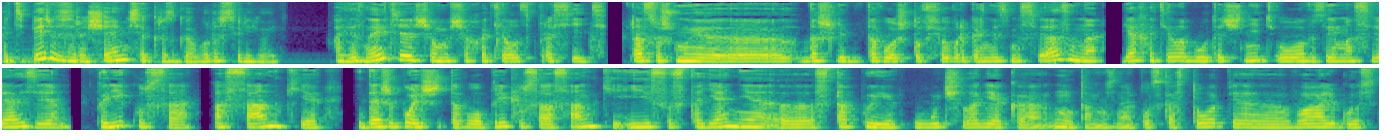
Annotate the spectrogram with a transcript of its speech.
А теперь возвращаемся к разговору с Ильей. А я знаете, о чем еще хотела спросить? Раз уж мы э, дошли до того, что все в организме связано, я хотела бы уточнить о взаимосвязи прикуса, осанки и даже больше того, прикуса, осанки и состояния э, стопы у человека, ну там, не знаю, плоскостопие, вальгус.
